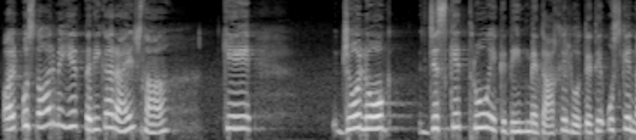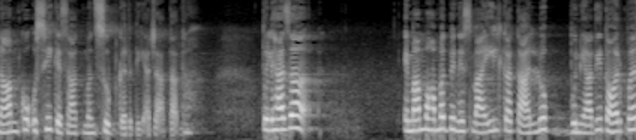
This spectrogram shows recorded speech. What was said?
اور اس دور میں یہ طریقہ رائج تھا کہ جو لوگ جس کے تھرو ایک دین میں داخل ہوتے تھے، اس کے نام کو اسی کے ساتھ منسوب کر دیا جاتا تھا۔ تو لہٰذا امام محمد بن اسماعیل کا تعلق بنیادی طور پر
